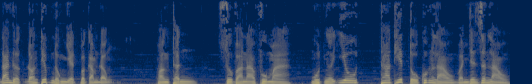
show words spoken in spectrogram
đã được đón tiếp nồng nhiệt và cảm động. Hoàng thân Suvana Phuma, một người yêu tha thiết tổ quốc Lào và nhân dân Lào,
